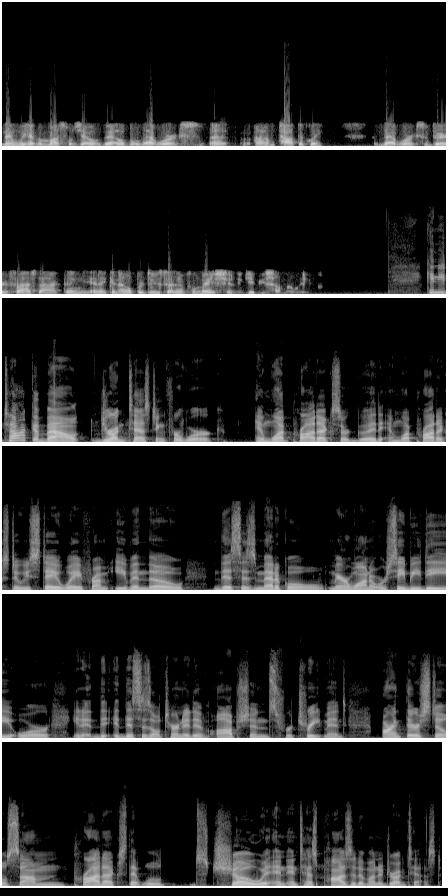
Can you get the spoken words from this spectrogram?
then we have a muscle gel available that works uh, um, topically, that works very fast acting, and it can help reduce that inflammation and give you some relief. Can you talk about drug testing for work? And what products are good and what products do we stay away from even though this is medical marijuana or CBD or you know th- this is alternative options for treatment aren't there still some products that will show and, and test positive on a drug test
